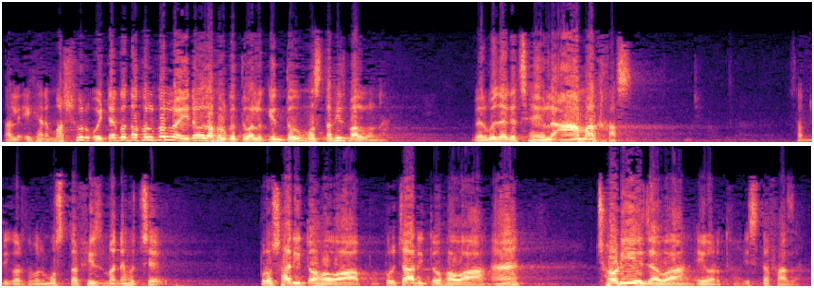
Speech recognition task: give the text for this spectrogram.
তাহলে এখানে মশহুর ওইটাকেও দখল করল, এটাও দখল করতে পারল, কিন্তু মোস্তাফিজ পারল না। বের বোঝা গেছে হলে আম আর খাস। শাব্দিক অর্থ বলে মোস্তাফিজ মানে হচ্ছে প্রসারিত হওয়া, প্রচারিত হওয়া হ্যাঁ? ছড়িয়ে যাওয়া, এই অর্থ, ইস্তাফাজা।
